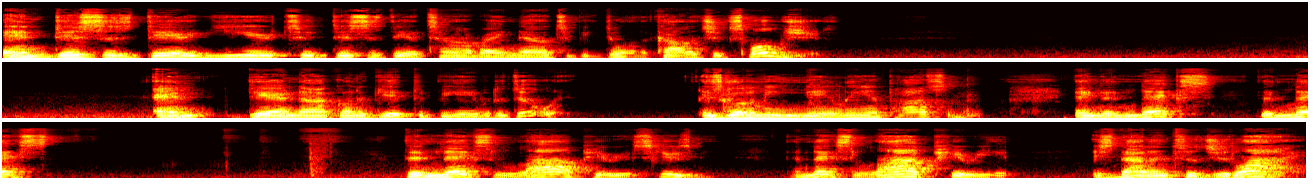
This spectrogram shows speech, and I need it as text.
And this is their year to, this is their time right now to be doing the college exposures. And they're not going to get to be able to do it. It's going to be nearly impossible. And the next, the next, the next law period, excuse me, the next law period is not until July.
